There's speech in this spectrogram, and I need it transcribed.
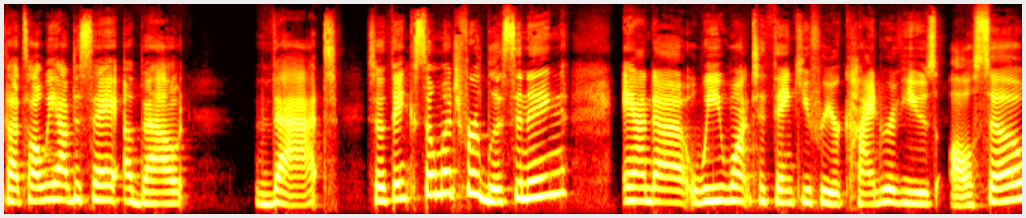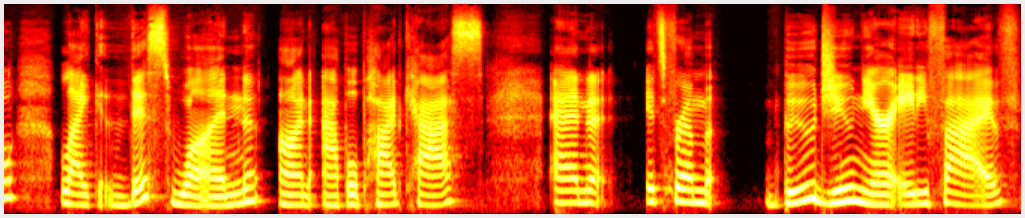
That's all we have to say about that. So thanks so much for listening. And uh, we want to thank you for your kind reviews also, like this one on Apple Podcasts. And it's from Boo Junior 85.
